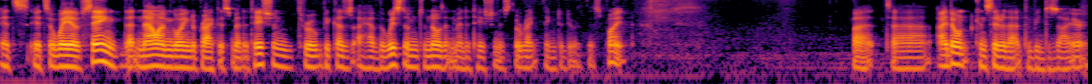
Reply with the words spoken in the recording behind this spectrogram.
it's it's a way of saying that now I'm going to practice meditation through because I have the wisdom to know that meditation is the right thing to do at this point. But uh, I don't consider that to be desire.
